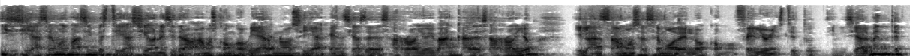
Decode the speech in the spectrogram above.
y si hacemos más investigaciones y trabajamos con gobiernos y agencias de desarrollo y banca de desarrollo y lanzamos ese modelo como Failure Institute inicialmente.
